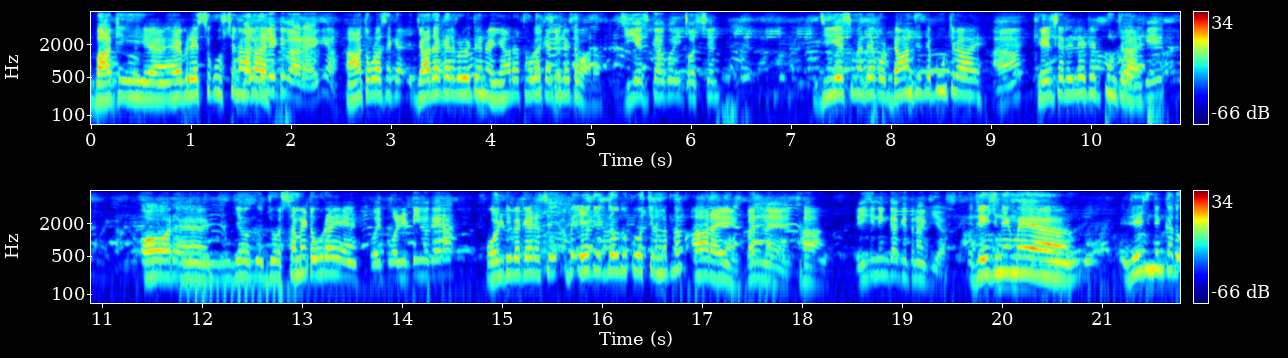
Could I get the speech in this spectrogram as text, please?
बाकी एवरेज से क्वेश्चन आ रहा है। आ रहा है क्या? हाँ थोड़ा सा ज़्यादा कैलकुलेटर नहीं आ रहा थोड़ा कैलकुलेटिव आ रहा है। जीएस का कोई क्वेश्चन जीएस में देखो डांस से पूछ रहा है हाँ। खेल से रिलेटेड पूछ रहा है। और जो जो समिट हो रहे हैं। कोई पॉलिटी वगैरह? पॉलिटी वगैरह से अब एक एक दो दो क्वेश्चन मतलब आ रहे हैं। बन रहे हैं। हाँ। रीजनिंग का कितना किया? रीजनिंग में रीजनिंग का तो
